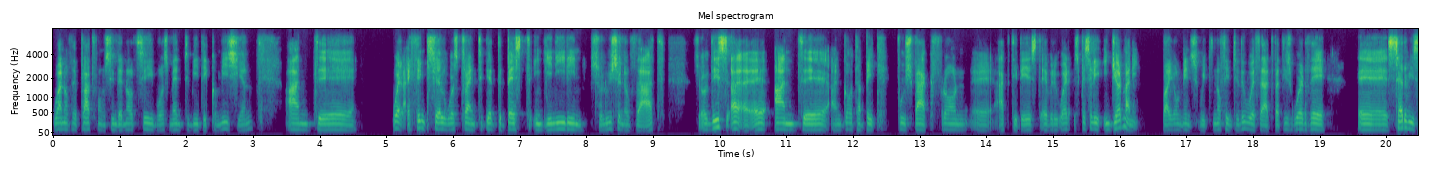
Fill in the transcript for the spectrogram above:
one of the platforms in the North Sea was meant to be decommissioned, and uh, well, I think Shell was trying to get the best engineering solution of that. So this uh, and and got a big pushback from activists everywhere, especially in Germany. By all means, with nothing to do with that, but is where the uh, service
